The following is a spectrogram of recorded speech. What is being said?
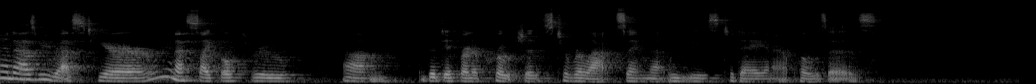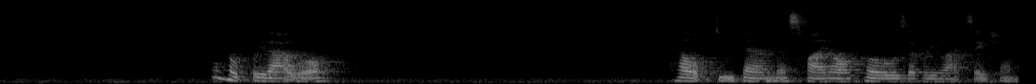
And as we rest here, we're going to cycle through um, the different approaches to relaxing that we use today in our poses. And hopefully that will help deepen this final pose of relaxation.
